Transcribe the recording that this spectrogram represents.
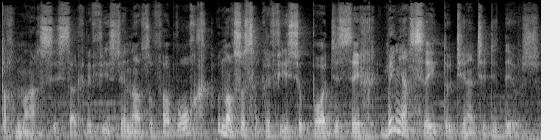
tornar-se sacrifício em nosso favor, o nosso sacrifício pode ser bem aceito diante de Deus.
